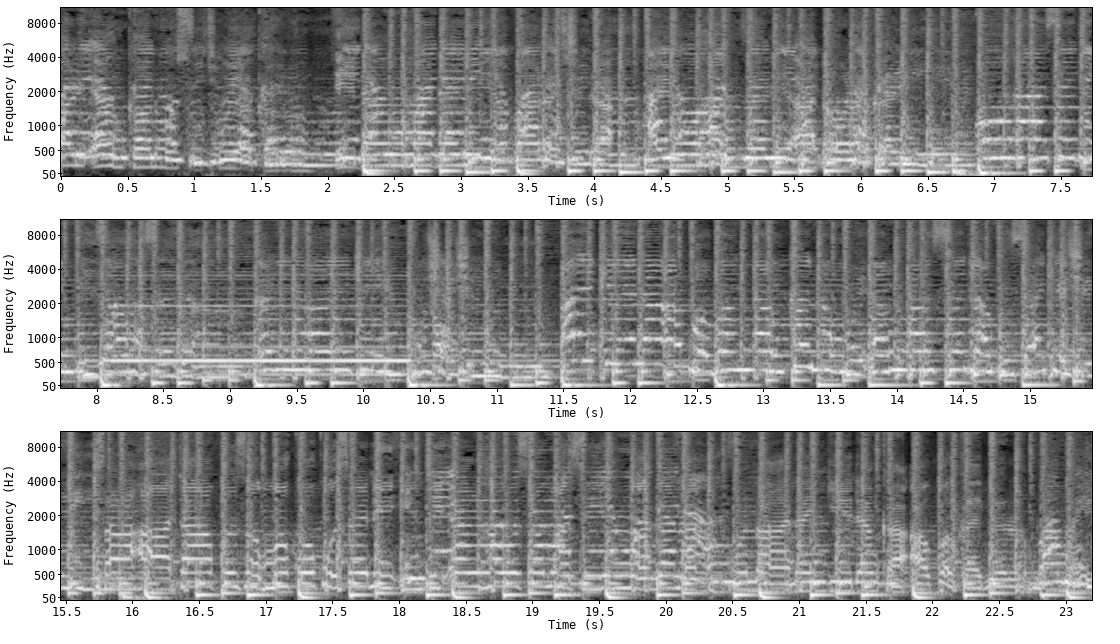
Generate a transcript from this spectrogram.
Bar yan kano su juya kano idan hadari ya fara shida ayo hanzari a ɗaura kari ko hasidin iza hasada ƙarya yake ya kushe shirin. Aiki na babban nan kanan mu yan hasada ku sake shiri. Sa'a ta fi sammako ku sani in ji yan hausa masu yin magana. Muna nan gidanka abba kabir ba mai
